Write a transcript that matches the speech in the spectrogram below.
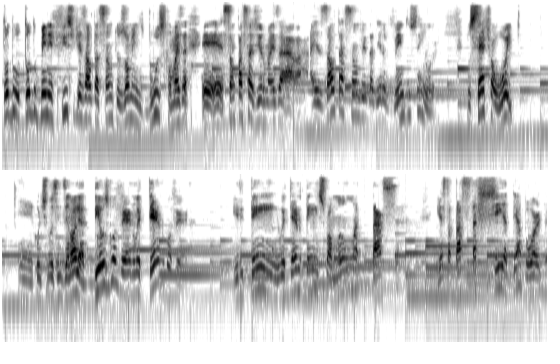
Todo, todo benefício de exaltação que os homens buscam, mas é, é, são passageiros, mas a, a, exaltação verdadeira vem do Senhor. No 7 ao 8, é, continua assim dizendo: Olha, Deus governa, o eterno governa. Ele tem, o eterno tem em sua mão uma taça, e esta taça está cheia até a borda.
